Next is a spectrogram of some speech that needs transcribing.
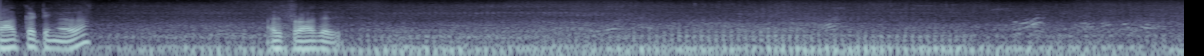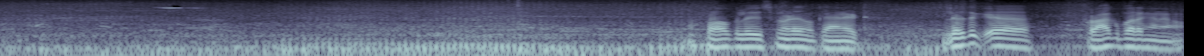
frog cutting కదా? అది ఫ్రాక్ అది. ఫ్రాక్లో తీసుకున్నాడేమో క్యాండిడేట్. లేకపోతే ఫ్రాక్ పరంగానేమో.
